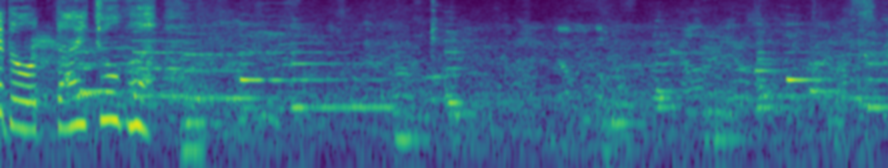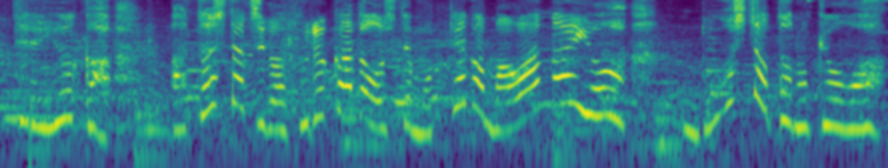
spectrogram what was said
けど大丈夫。っていうか私たちがフル稼働しても手が回んないよ。どうしちゃったの今日は。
